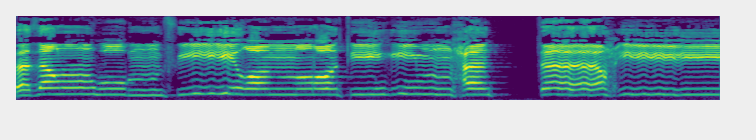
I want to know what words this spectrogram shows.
فذرهم في غمرتهم حتى حين.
